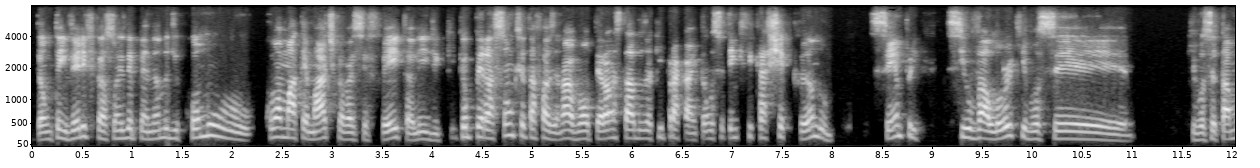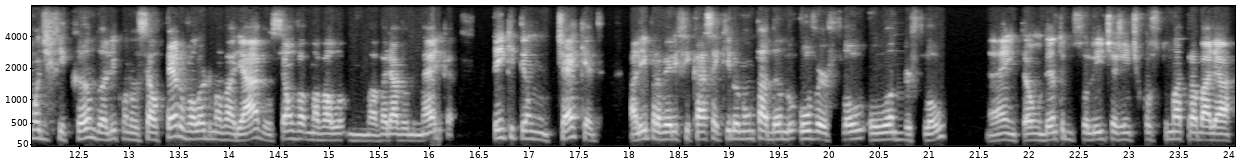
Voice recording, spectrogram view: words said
Então, tem verificações dependendo de como, como a matemática vai ser feita ali, de que, que operação que você está fazendo. Ah, vou alterar um estado daqui para cá. Então, você tem que ficar checando sempre se o valor que você que você está modificando ali, quando você altera o valor de uma variável, se é uma, uma, uma variável numérica, tem que ter um checked ali para verificar se aquilo não está dando overflow ou underflow. Né? Então, dentro do Solid, a gente costuma trabalhar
